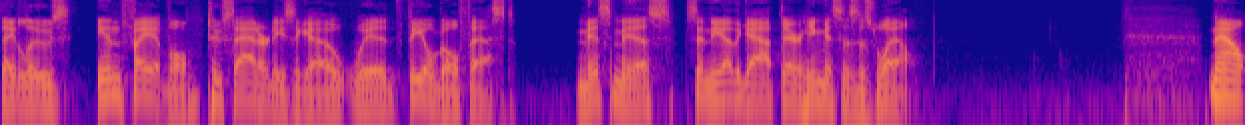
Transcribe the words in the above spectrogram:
they lose in Fayetteville two Saturdays ago with Field Goal Fest. Miss, miss. Send the other guy out there, he misses as well. Now,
